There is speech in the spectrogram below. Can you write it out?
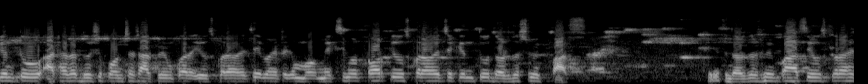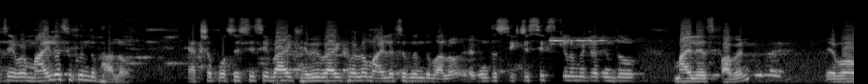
কিন্তু আট হাজার দুশো পঞ্চাশ আরপিএম করা ইউজ করা হয়েছে এবং এটাকে ম্যাক্সিমাম টর্ক ইউজ করা হয়েছে কিন্তু দশ দশমিক পাঁচ। ঠিক আছে? দশ দশমিক পাঁচ ইউজ করা হয়েছে এবার মাইলেজও কিন্তু ভালো। একশো পঁচিশ সিসি বাইক হেভি বাইক হলো মাইলেজও কিন্তু ভালো। এটা কিন্তু সিক্সটি সিক্স কিলোমিটার কিন্তু মাইলেজ পাবেন। এবং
